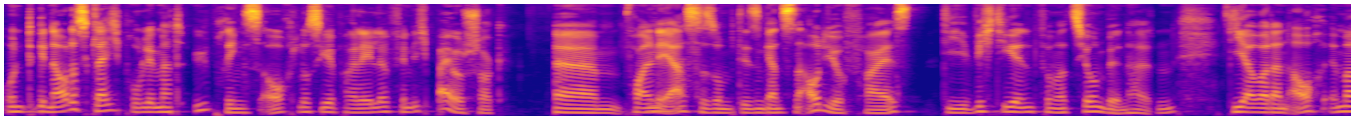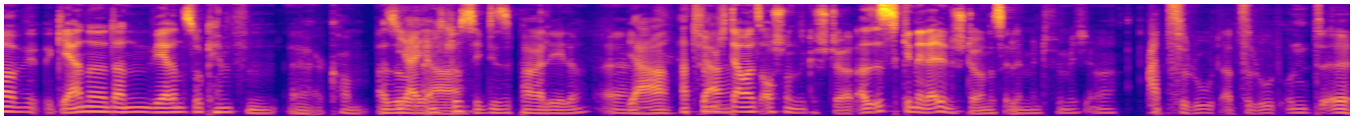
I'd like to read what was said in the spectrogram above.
Und genau das gleiche Problem hat übrigens auch lustige Parallele, finde ich, Bioshock. Ähm, vor allem der mhm. erste, so mit diesen ganzen Audio-Files, die wichtige Informationen beinhalten, die aber dann auch immer gerne dann während so Kämpfen äh, kommen. Also ja, eigentlich ja. lustig, diese Parallele. Äh, ja. Hat für ja. mich damals auch schon gestört. Also es ist generell ein störendes Element für mich immer. Absolut, absolut. Und äh,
